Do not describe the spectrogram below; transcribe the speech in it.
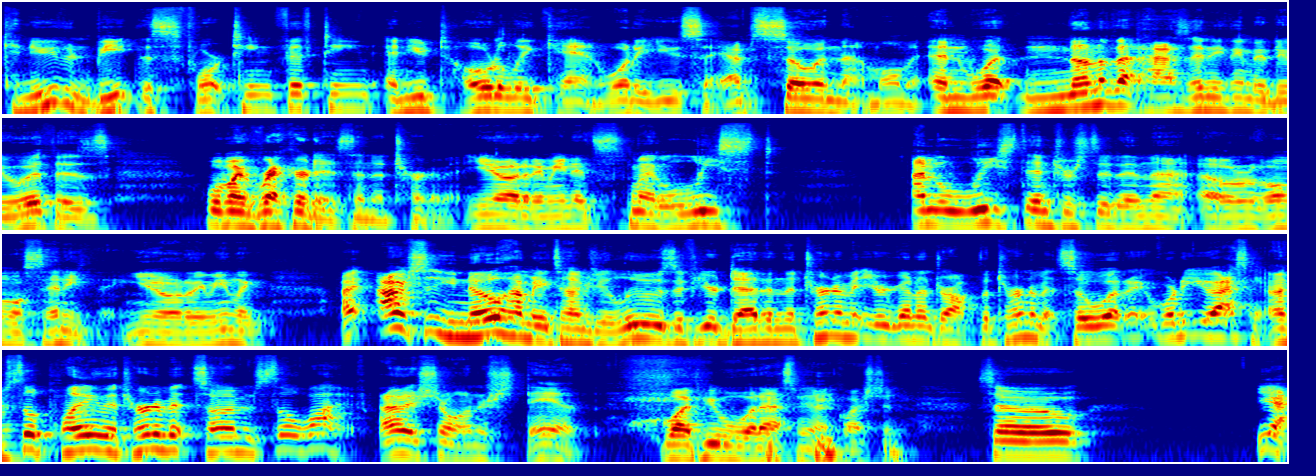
can you even beat this 14 15? And you totally can. What do you say? I'm so in that moment. And what none of that has anything to do with is what my record is in a tournament. You know what I mean? It's my least, I'm least interested in that out of almost anything. You know what I mean? Like, I actually know how many times you lose. If you're dead in the tournament, you're gonna drop the tournament. So what what are you asking? I'm still playing the tournament, so I'm still alive. I just don't understand why people would ask me that question. So yeah,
